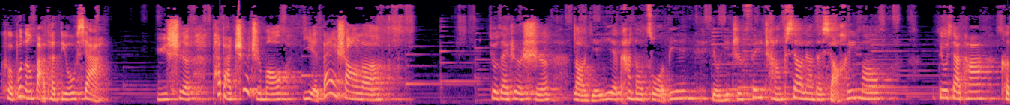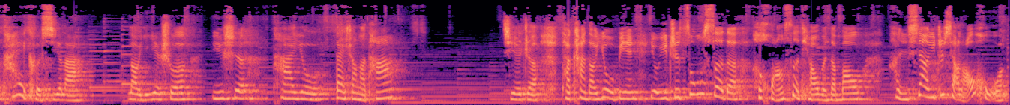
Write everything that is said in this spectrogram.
可不能把它丢下。于是他把这只猫也带上了。就在这时，老爷爷看到左边有一只非常漂亮的小黑猫，丢下它可太可惜了。老爷爷说：“于是他又带上了它。接着，他看到右边有一只棕色的和黄色条纹的猫，很像一只小老虎。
